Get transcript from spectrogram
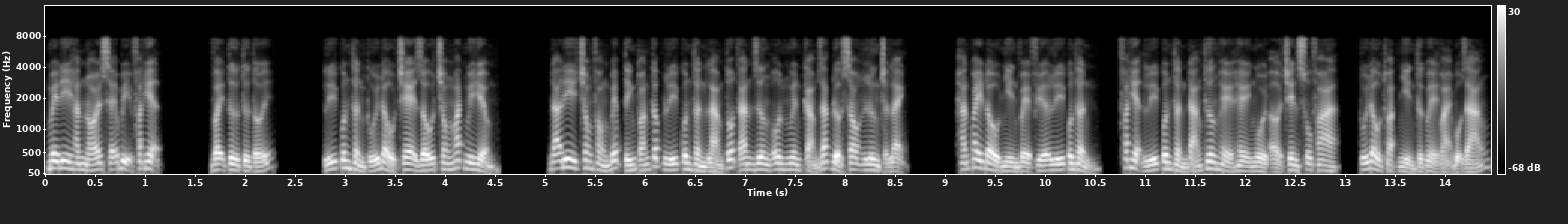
mê đi hắn nói sẽ bị phát hiện. Vậy từ từ tới. Lý quân thần túi đầu che giấu trong mắt nguy hiểm. Đã đi trong phòng bếp tính toán cấp lý quân thần làm tốt ăn dương ôn nguyên cảm giác được sau lưng trận lạnh. Hắn quay đầu nhìn về phía lý quân thần, phát hiện lý quân thần đáng thương hề hề ngồi ở trên sofa, túi đầu thoạt nhìn thực hệ vải bộ dáng.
